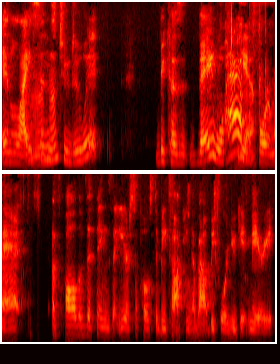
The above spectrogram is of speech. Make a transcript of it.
and licensed to do it because they will have Yeah. the format of all of the things that you're supposed to be talking about before you get married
